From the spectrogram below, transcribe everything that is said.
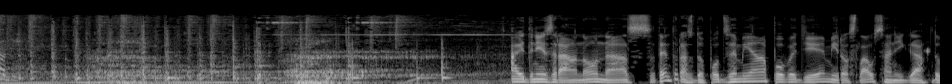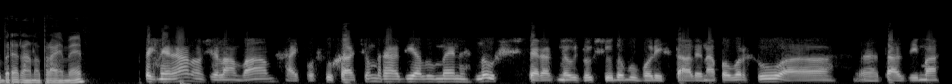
prírody. Aj dnes ráno nás tentoraz do podzemia povedie Miroslav Saniga. Dobré ráno prajme. Pekné ráno želám vám, aj poslucháčom Rádia Lumen. No už teraz sme už dlhšiu dobu boli stále na povrchu a tá zima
